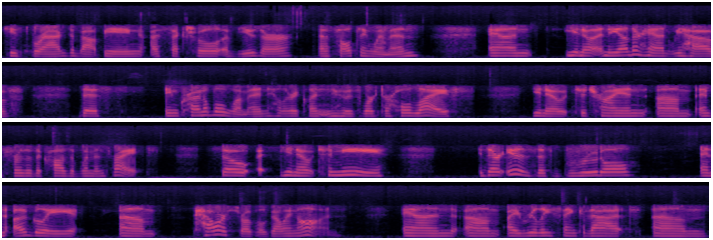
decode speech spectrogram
He's bragged about being a sexual abuser, and assaulting women. And, you know, on the other hand, we have this incredible woman, Hillary Clinton, who's worked her whole life, you know, to try and um, and further the cause of women's rights. So, uh, you know, to me, there is this brutal and ugly um, power struggle going on, and um, I really think that. Um,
